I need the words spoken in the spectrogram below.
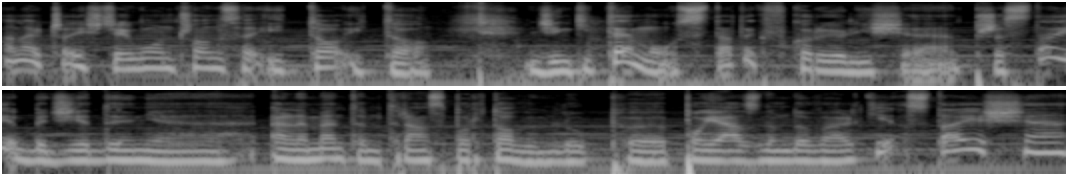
a najczęściej łączące i to, i to. Dzięki temu statek w Coriolisie przestaje być jedynie elementem transportowym lub pojazdem do walki, a staje się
